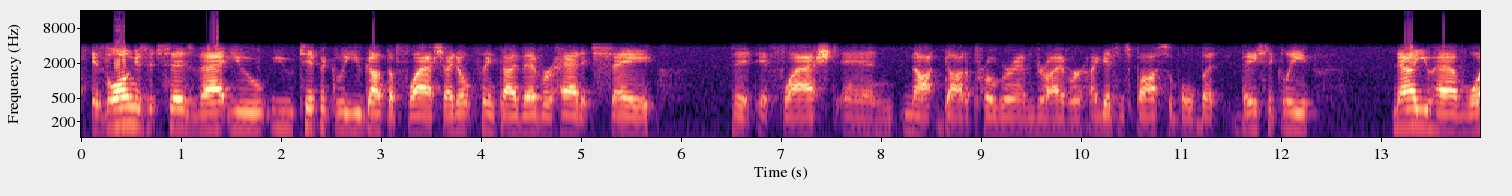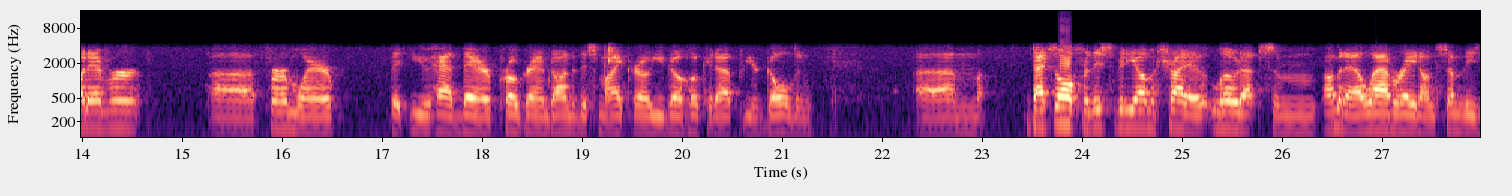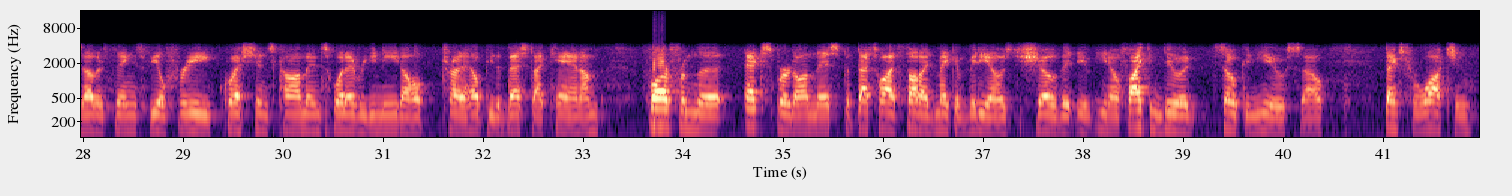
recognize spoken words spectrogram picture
As long as it says that, you, you typically you got the flash. I don't think I've ever had it say that it flashed and not got a program driver. I guess it's possible, but basically now you have whatever uh, firmware that you had there programmed onto this micro. You go hook it up, you're golden. Um, that's all for this video. I'm going to try to load up some, I'm going to elaborate on some of these other things. Feel free, questions, comments, whatever you need. I'll try to help you the best I can. I'm far from the expert on this, but that's why I thought I'd make a video is to show that, you know, if I can do it, so can you. So, thanks for watching.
